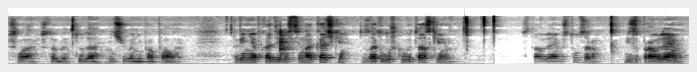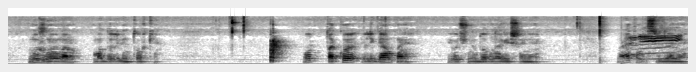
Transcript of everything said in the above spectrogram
шла, чтобы туда ничего не попало. При необходимости накачки заглушку вытаскиваем, вставляем штуцер и заправляем нужную нам модель винтовки. Вот такое элегантное и очень удобное решение. На этом до свидания.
